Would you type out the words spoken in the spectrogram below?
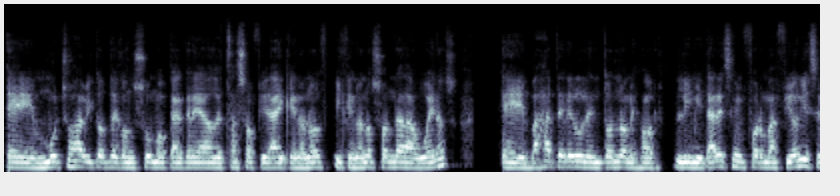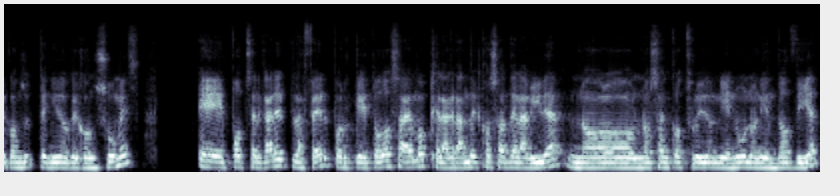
en muchos hábitos de consumo que ha creado esta sociedad y que no nos, y que no nos son nada buenos, eh, vas a tener un entorno mejor. Limitar esa información y ese contenido que consumes eh, postergar el placer, porque todos sabemos que las grandes cosas de la vida no, no, se han construido ni en uno ni en dos días.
